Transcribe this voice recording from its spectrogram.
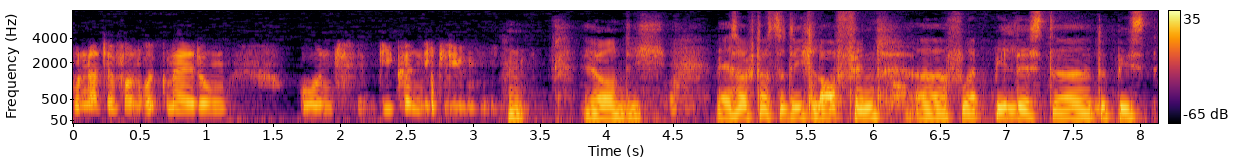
hunderte von Rückmeldungen und die können nicht lügen. Hm. Ja, und ich weiß auch, dass du dich laufend äh, fortbildest. Äh, du bist,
